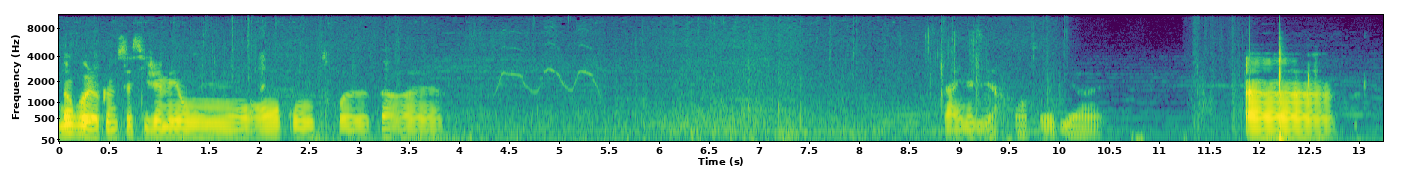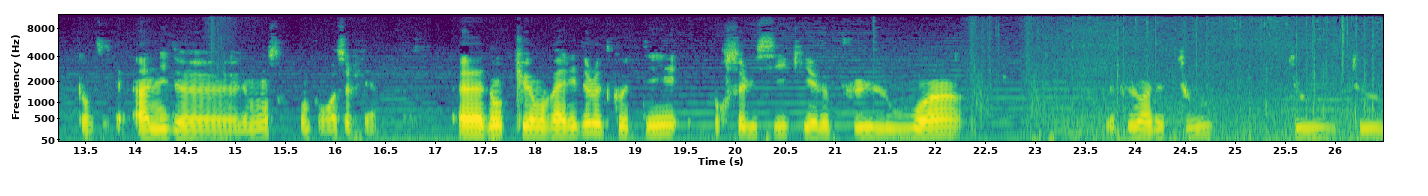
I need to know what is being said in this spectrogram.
Donc voilà, comme ça si jamais on rencontre euh, par... euh, dire... euh, un un nid de, de monstres, on pourra se le faire. Euh, donc euh, on va aller de l'autre côté pour celui-ci qui est le plus loin, le plus loin de tout, tout, tout,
